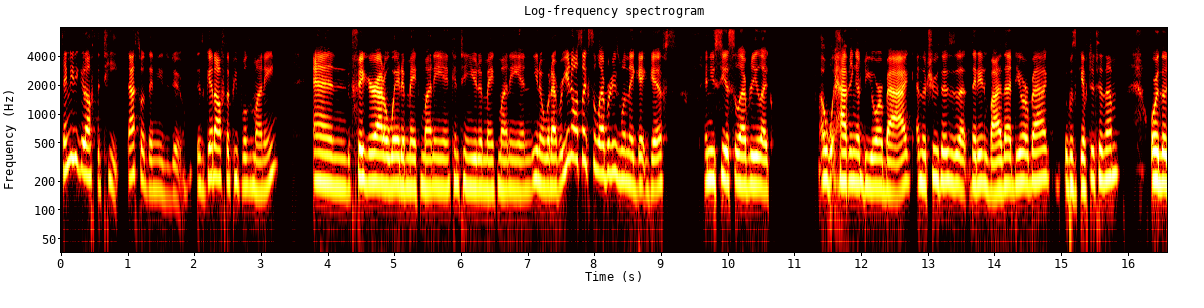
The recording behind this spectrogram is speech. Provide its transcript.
they need to get off the teat that's what they need to do is get off the people's money and figure out a way to make money and continue to make money and you know whatever you know it's like celebrities when they get gifts and you see a celebrity like having a Dior bag and the truth is that they didn't buy that Dior bag it was gifted to them or the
